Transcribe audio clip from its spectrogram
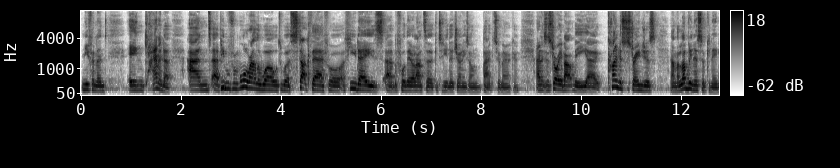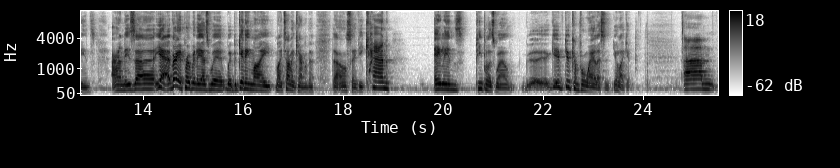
Newfoundland in Canada. And uh, people from all around the world were stuck there for a few days uh, before they were allowed to continue their journeys on back to America. And it's a story about the uh, kindness of strangers and the loveliness of Canadians. And is uh, yeah, very appropriately as we're we're beginning my my time in Canada, that I'll say if you can, aliens, people as well, uh, give give Come From Away a listen. You'll like it. Um,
